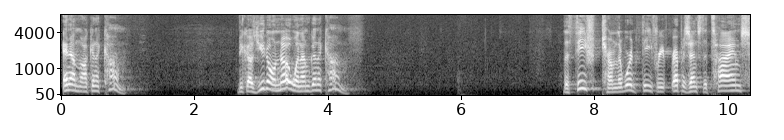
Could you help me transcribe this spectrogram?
And I'm not going to come. Because you don't know when I'm going to come. The thief term, the word thief, represents the times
